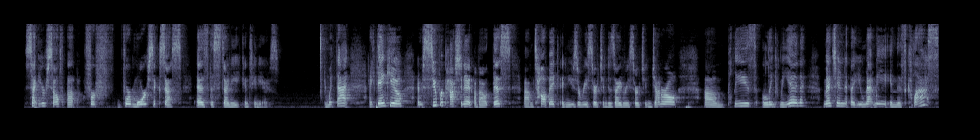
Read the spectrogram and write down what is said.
set yourself up for, for more success as the study continues. And with that, I thank you. I'm super passionate about this um, topic and user research and design research in general. Um, please link me in. Mention that you met me in this class.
